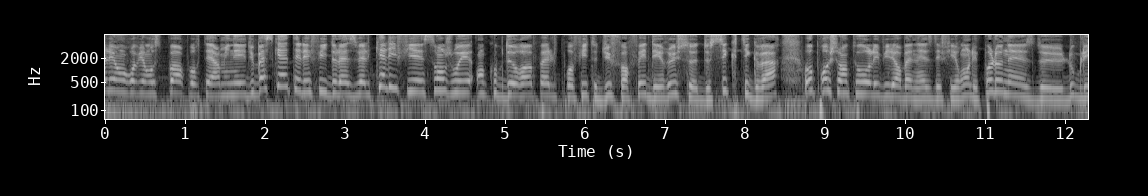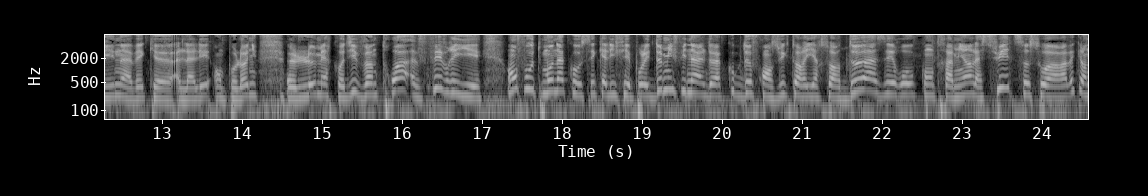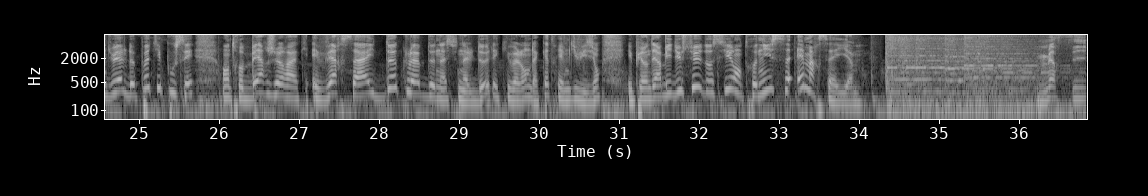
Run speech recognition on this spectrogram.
Allez, on revient au sport pour terminer. Du basket et les filles de l'Asvel qualifiées sans jouer en Coupe d'Europe. Elles profitent du forfait des Russes de Siktigvar. Au prochain tour, les Villeurbanaises défieront les Polonaises de Lublin avec euh, l'aller en Pologne euh, le mercredi 23 février. En foot, Monaco s'est qualifié pour les demi-finales de la Coupe de France. Victoire hier soir 2 à 0 contre Amiens. La suite ce soir avec un duel de petits poussés entre Bergerac et Versailles, deux clubs de National 2, l'équivalent la quatrième division. Et puis un derby du Sud aussi entre Nice et Marseille. Merci.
